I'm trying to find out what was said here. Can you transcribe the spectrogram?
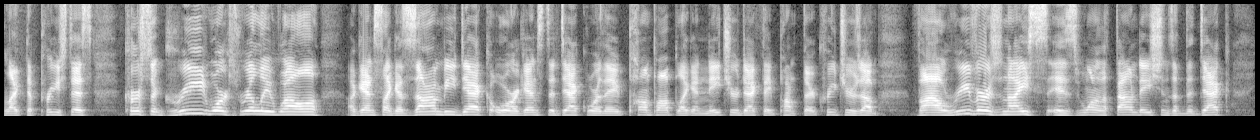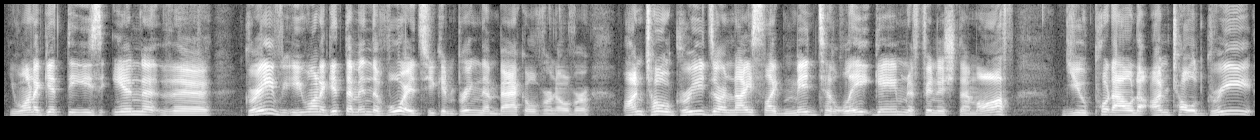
like the Priestess. Curse of Greed works really well against like a zombie deck or against a deck where they pump up like a nature deck. They pump their creatures up. Vile Reaver's nice is one of the foundations of the deck. You want to get these in the grave. You want to get them in the void so you can bring them back over and over. Untold Greeds are nice like mid to late game to finish them off. You put out an Untold Greed.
